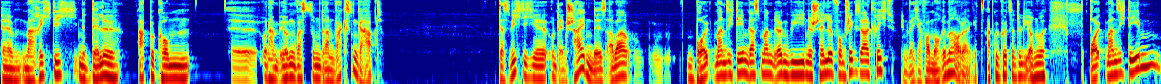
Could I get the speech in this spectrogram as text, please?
ähm, mal richtig eine Delle abbekommen äh, und haben irgendwas zum dran wachsen gehabt. Das Wichtige und Entscheidende ist aber, beugt man sich dem, dass man irgendwie eine Schelle vom Schicksal kriegt, in welcher Form auch immer, oder jetzt abgekürzt natürlich auch nur, beugt man sich dem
